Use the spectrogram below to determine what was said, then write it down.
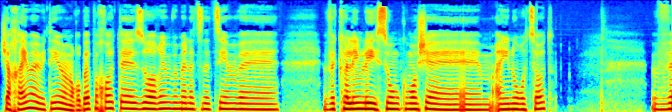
שהחיים האמיתיים הם הרבה פחות אה, זוהרים ומנצנצים ו... וקלים ליישום כמו שהיינו רוצות. ו...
